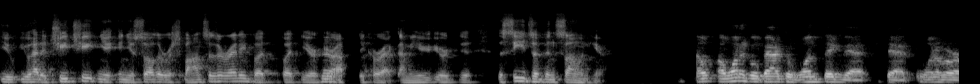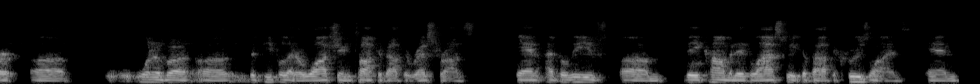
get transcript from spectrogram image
you, you had a cheat sheet and you, and you saw the responses already, but, but you're, you're absolutely correct. I mean, you're, you're, the- the seeds have been sown here. I, I want to go back to one thing that that one of our uh, one of our, uh, the people that are watching talked about the restaurants, and I believe um, they commented last week about the cruise lines and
